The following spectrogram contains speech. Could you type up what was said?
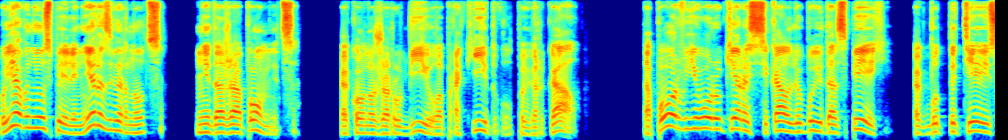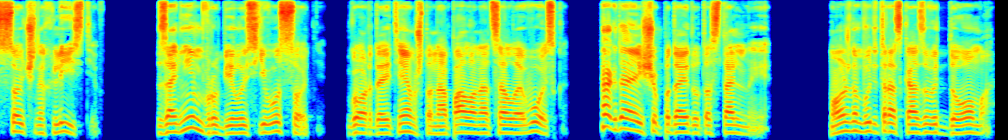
Куявы не успели ни развернуться, ни даже опомниться, как он уже рубил, опрокидывал, повергал. Топор в его руке рассекал любые доспехи, как будто те из сочных листьев. За ним врубилась его сотня, гордая тем, что напала на целое войско. Когда еще подойдут остальные? Можно будет рассказывать дома.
